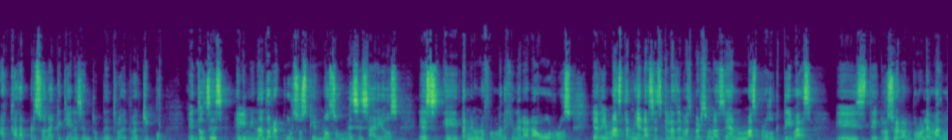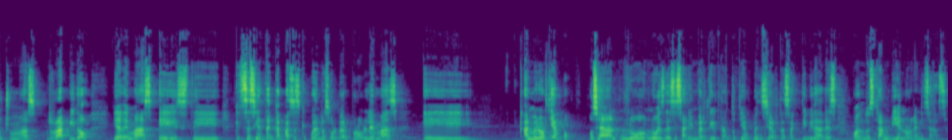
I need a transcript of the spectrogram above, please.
a, cada persona que tienes dentro, de tu equipo. Entonces, eliminando recursos que no son necesarios es eh, también una forma de generar ahorros y además también haces que las demás personas sean más productivas, este, resuelvan problemas mucho más rápido y además este, que se sientan capaces que pueden resolver problemas eh, al menor tiempo. O sea, no, no es necesario invertir tanto tiempo en ciertas actividades cuando están bien organizadas.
